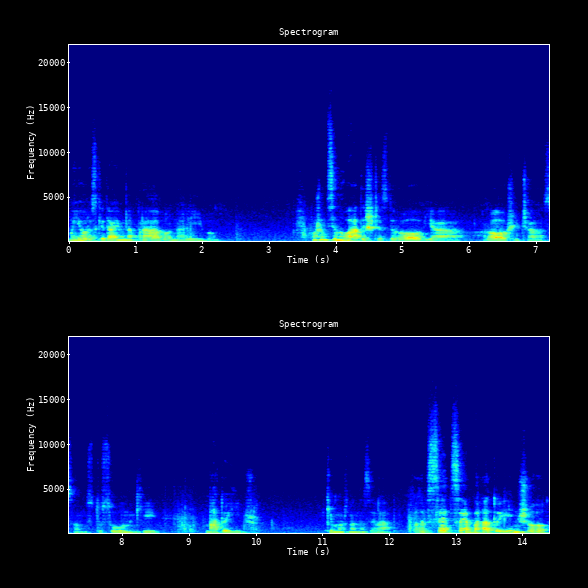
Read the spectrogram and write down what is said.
Ми його розкидаємо направо, наліво. Можемо цінувати ще здоров'я, гроші часом, стосунки, багато іншого, які можна називати. Але все це багато іншого,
